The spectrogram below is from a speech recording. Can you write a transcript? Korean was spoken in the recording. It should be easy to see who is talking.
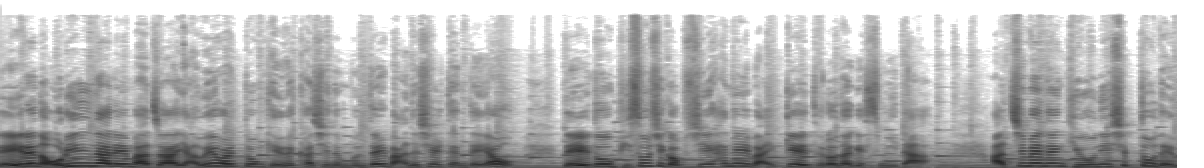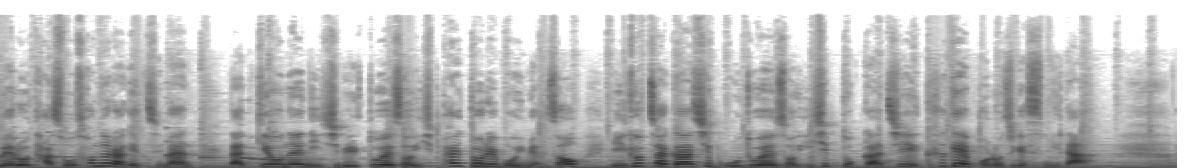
Speaker 1: 내일은 어린이날을 맞아 야외 활동 계획하시는 분들 많으실 텐데요. 내일도 비 소식 없이 하늘 맑게 드러나겠습니다. 아침에는 기온이 10도 내외로 다소 서늘하겠지만 낮 기온은 21도에서 28도를 보이면서 일교차가 15도에서 20도까지 크게 벌어지겠습니다.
